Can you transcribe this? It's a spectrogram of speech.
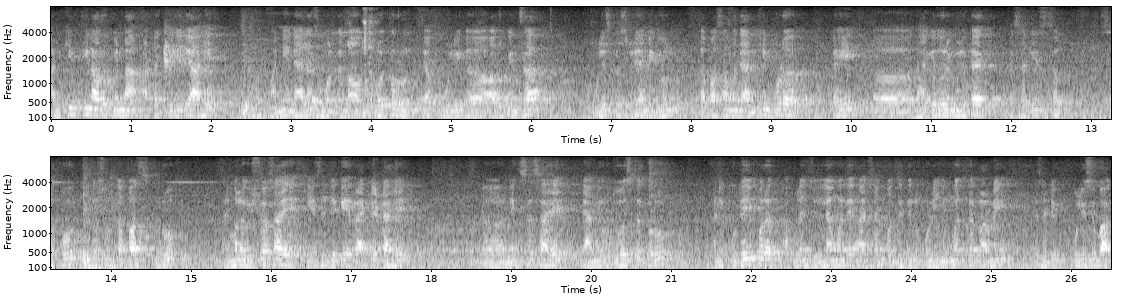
आणखीन तीन आरोपींना अटक केलेली आहे. मान्य न्यायालयासमोर त्यांना उभं करून त्या पोली आरोपींचा पोलीस कस्टडी आम्ही घेऊन तपासामध्ये आणखीन पुढं काही धागेदोरे मिळत आहेत त्यासाठी स सखोल कसून तपास करू. आणि मला विश्वास आहे की याचं जे काही रॅकेट आहे नेक्सस आहे ते आम्ही उद्ध्वस्त करू. आणि कुठेही परत आपल्या जिल्ह्यामध्ये अशा पद्धतीनं कोणी हिंमत करणार नाही त्यासाठी पोलीस विभाग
